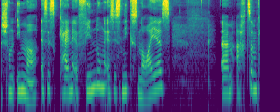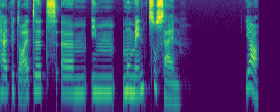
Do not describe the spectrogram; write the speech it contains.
schon immer. Es ist keine Erfindung, es ist nichts Neues. Ähm, Achtsamkeit bedeutet, ähm, im Moment zu sein. Ja,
